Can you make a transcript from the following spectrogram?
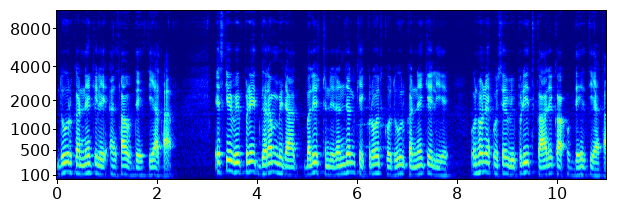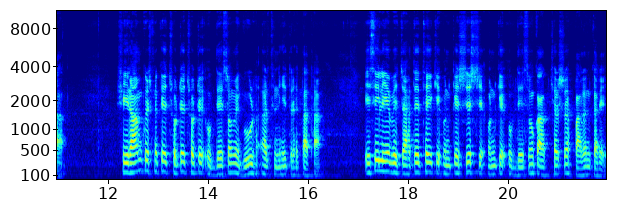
दूर करने के लिए ऐसा उपदेश दिया था। इसके विपरीत गर्म मिजाज, बलिष्ठ निरंजन के क्रोध को दूर करने के लिए उन्होंने उसे विपरीत कार्य का उपदेश दिया था। श्री रामकृष्ण के छोटे छोटे उपदेशों में गूढ़ अर्थ निहित रहता था। इसीलिए वे चाहते थे कि उनके शिष्य उनके उपदेशों का अक्षरशः पालन करें।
